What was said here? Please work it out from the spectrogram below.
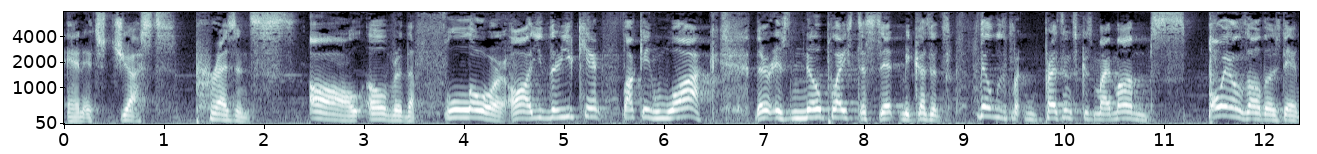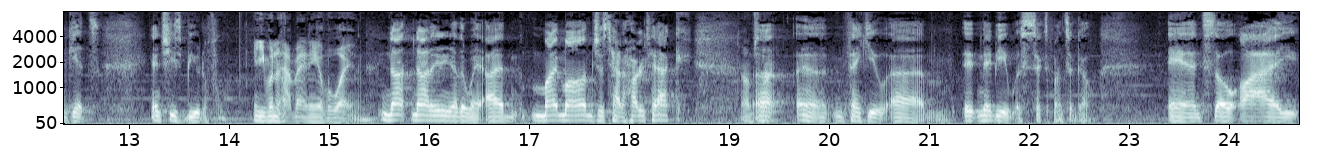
and it's just presents all over the floor. All you, you can't fucking walk. There is no place to sit because it's filled with presents. Because my mom spoils all those damn kids, and she's beautiful. You wouldn't have any other way. Not not any other way. I, my mom just had a heart attack. I'm sorry. Uh, uh, thank you. Um, it, maybe it was six months ago, and so I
